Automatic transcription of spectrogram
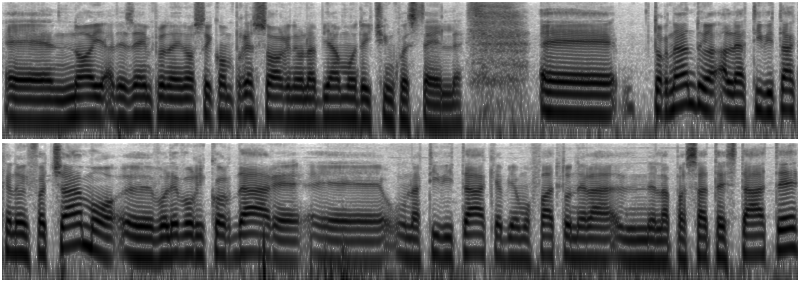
eh, noi ad esempio nei nostri comprensori non abbiamo dei 5 stelle. Eh, tornando alle attività che noi facciamo eh, volevo ricordare eh, un'attività che abbiamo fatto nella, nella passata estate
